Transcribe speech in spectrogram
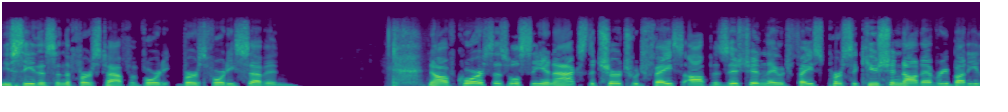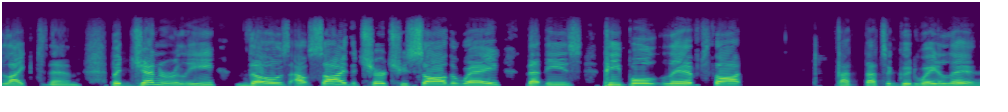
You see this in the first half of 40, verse 47. Now, of course, as we'll see in Acts, the church would face opposition, they would face persecution. Not everybody liked them. But generally, those outside the church who saw the way that these people lived thought that that's a good way to live.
